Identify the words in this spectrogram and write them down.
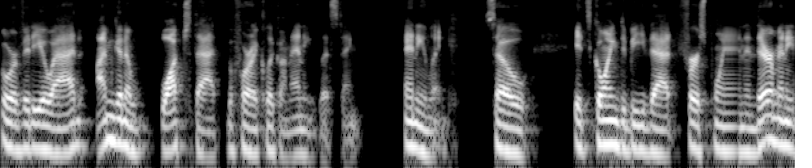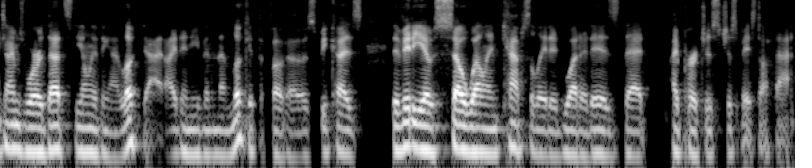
or a video ad, I'm going to watch that before I click on any listing, any link. So it's going to be that first point. And there are many times where that's the only thing I looked at. I didn't even then look at the photos because the video so well encapsulated what it is that I purchased just based off that.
